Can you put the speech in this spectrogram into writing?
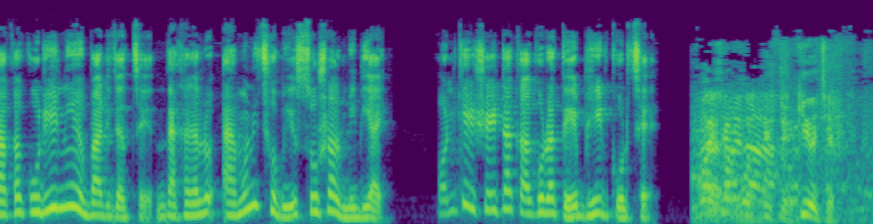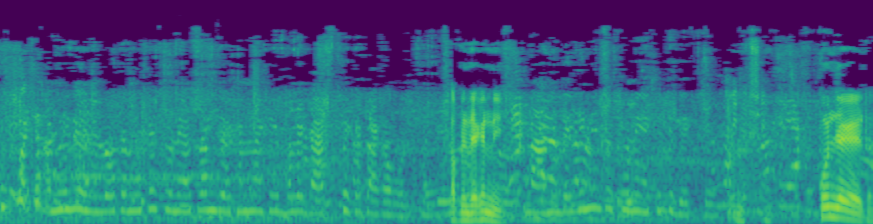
টাকা কুড়িয়ে নিয়ে বাড়ি যাচ্ছে। দেখা গেল এমনই ছবি সোশ্যাল মিডিয়ায়। অনেকেই সেই টাকা কুড়াতে ভিড় করছে। পয়সা পড়তেছে। কি হয়েছে? আমি লোকের মুখে শুনে আসলাম যে এখানে নাকি বলে গাছ থেকে টাকা পড়ছে আপনি দেখেননি? না আমি দেখিনি তো শুনে এসেছি দেখতে। কোন জায়গায় এটা?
